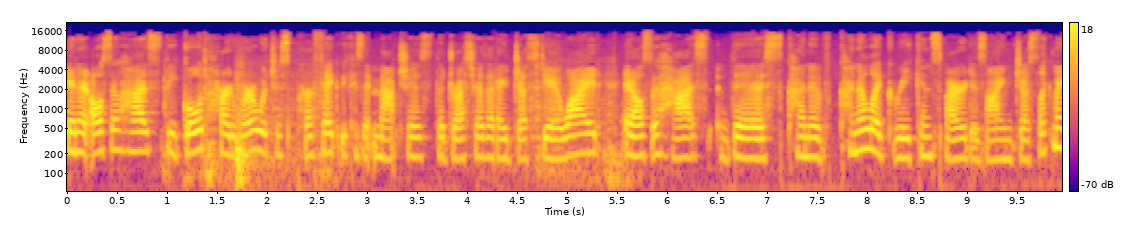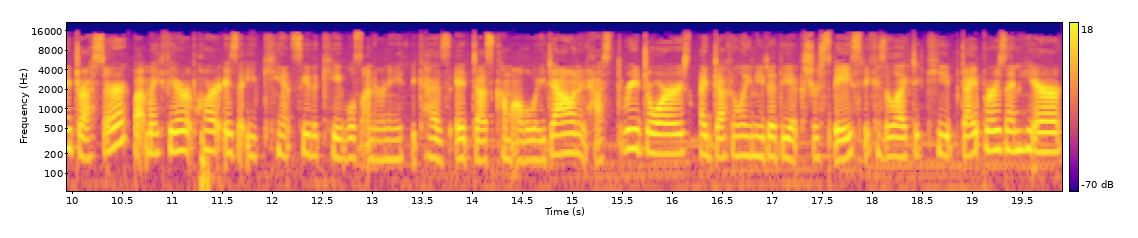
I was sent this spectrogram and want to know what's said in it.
And it also has the gold hardware, which is perfect because it matches the dresser that I just DIY'd. It also has this kind of kind of like Greek inspired design, just like my dresser. But my favorite part is that you can't see the cables underneath because it does come all the way down. It has three drawers. I definitely needed the extra space because I like to keep diapers in here.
